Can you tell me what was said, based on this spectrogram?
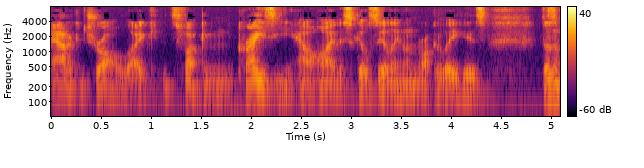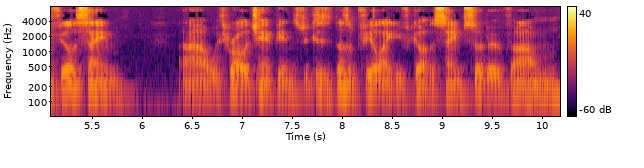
out of control. Like it's fucking crazy how high the skill ceiling on Rocket League is. Doesn't feel the same uh, with Roller Champions because it doesn't feel like you've got the same sort of, um,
